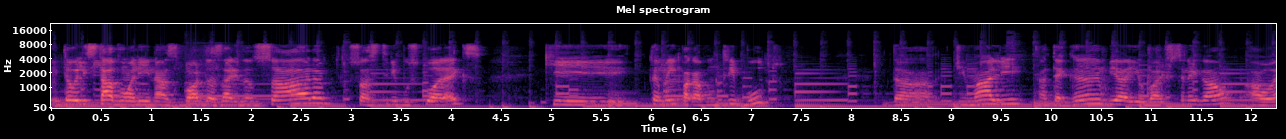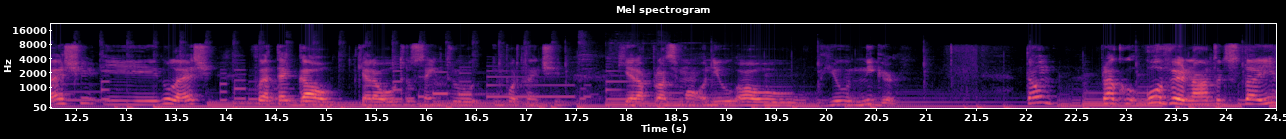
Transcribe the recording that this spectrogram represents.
então eles estavam ali nas bordas áridas do Saara, suas tribos tuaregs, que também pagavam tributo da, de Mali até Gâmbia e o Baixo Senegal, a oeste, e no leste foi até Gal, que era outro centro importante, que era próximo ao, ao rio Níger. Então, para governar tudo isso daí,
